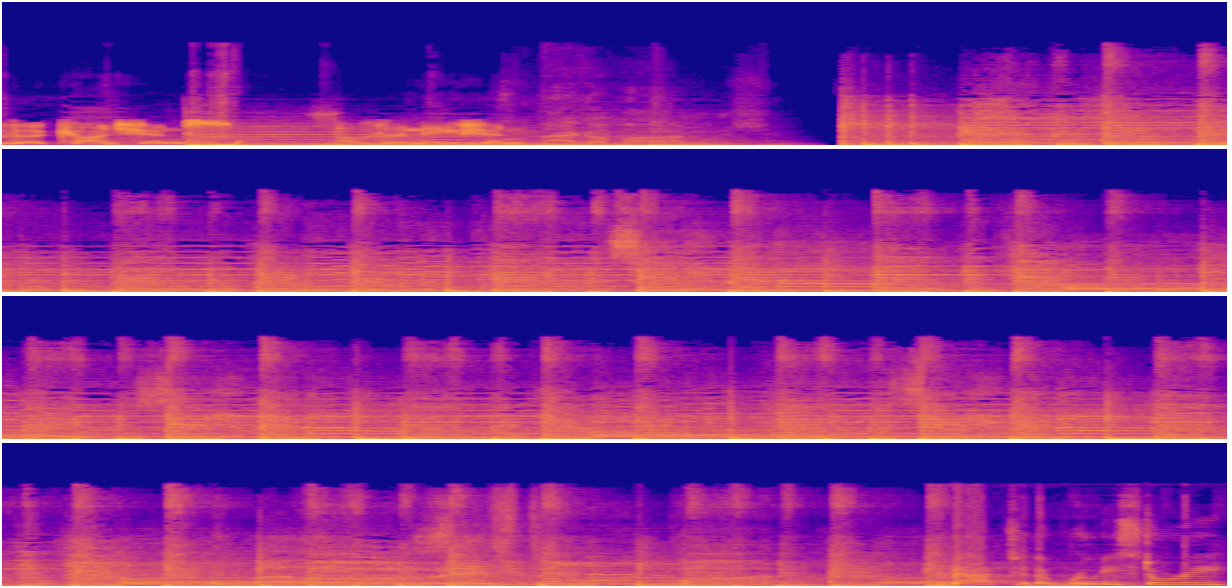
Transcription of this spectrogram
The conscience of the nation. Vagabond. To the Rudy story,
